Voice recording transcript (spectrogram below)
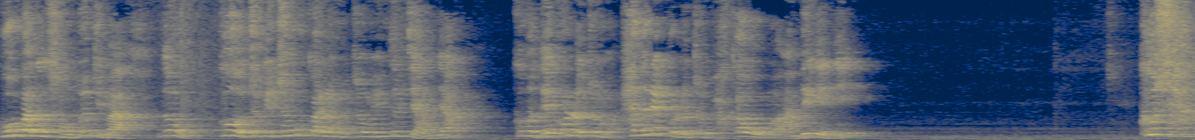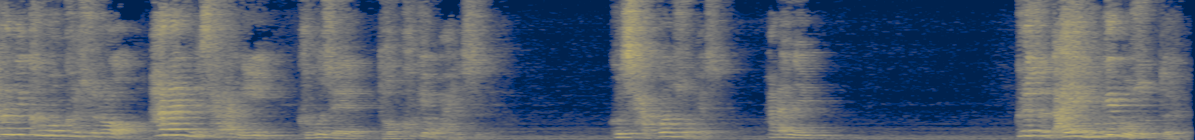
구원받은 성도지만 너 그 저기 천국 가려면 좀 힘들지 않냐? 그러면 내 걸로 좀 하늘의 걸로 좀 바꿔오면 안 되겠니? 그 사건이 크면 클수록 하나님의 사랑이 그곳에 더 크게 와 있습니다. 그 사건 속에서 하나님 그래서 나의 육의 모습들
